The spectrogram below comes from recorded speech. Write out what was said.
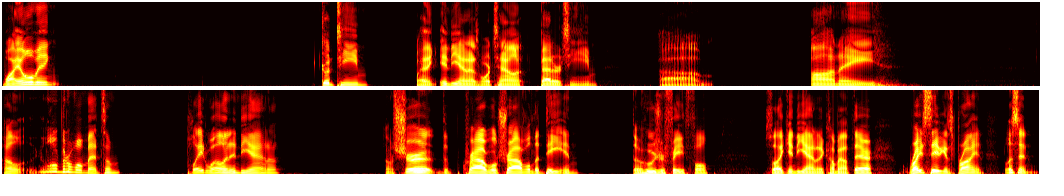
Wyoming, good team, but I think Indiana has more talent, better team. Um, on a a little bit of momentum. Played well in Indiana. I'm sure the crowd will travel to Dayton, the Hoosier faithful. So like Indiana to come out there. Wright State against Bryant. Listen,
